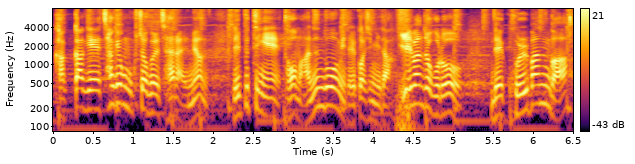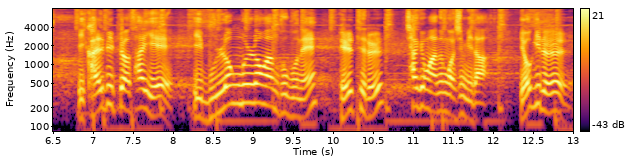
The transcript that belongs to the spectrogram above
각각의 착용 목적을 잘 알면 리프팅에 더 많은 도움이 될 것입니다. 일반적으로 내 골반과 이 갈비뼈 사이에 이 물렁물렁한 부분에 벨트를 착용하는 것입니다. 여기를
